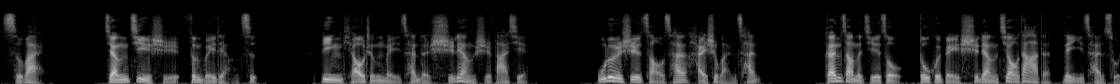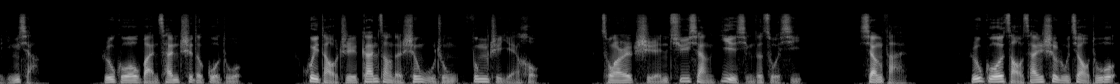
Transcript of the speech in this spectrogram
此外，将进食分为两次，并调整每餐的食量时，发现无论是早餐还是晚餐，肝脏的节奏都会被食量较大的那一餐所影响。如果晚餐吃得过多，会导致肝脏的生物钟峰值延后，从而使人趋向夜行的作息。相反，如果早餐摄入较多，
